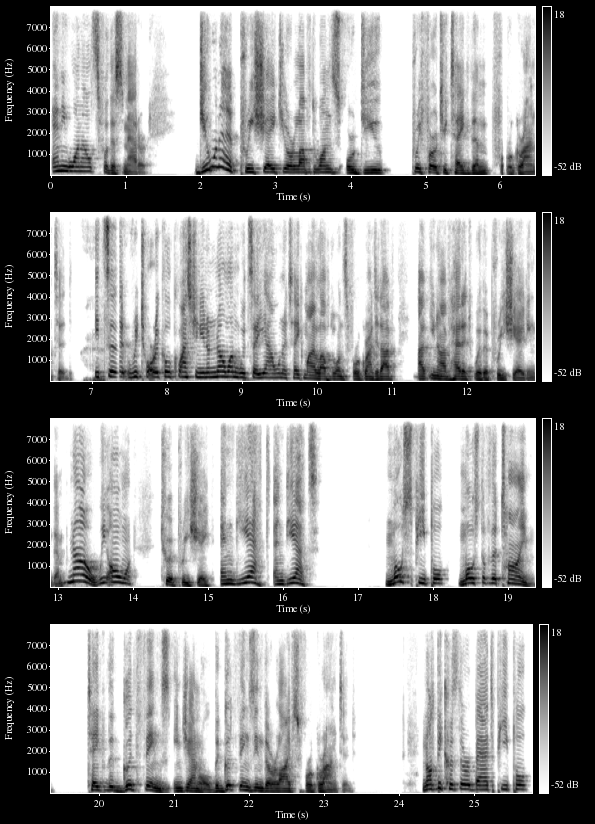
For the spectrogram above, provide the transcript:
anyone else for this matter, do you want to appreciate your loved ones or do you prefer to take them for granted? It's a rhetorical question. You know, no one would say, "Yeah, I want to take my loved ones for granted." I've, I've, you know, I've had it with appreciating them. No, we all want to appreciate, and yet, and yet, most people, most of the time, take the good things in general, the good things in their lives for granted. Not because they're bad people,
